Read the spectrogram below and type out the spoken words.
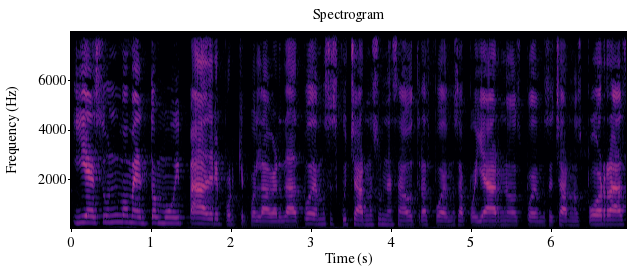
Y es un momento muy padre porque pues la verdad podemos escucharnos unas a otras, podemos apoyarnos, podemos echarnos porras.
